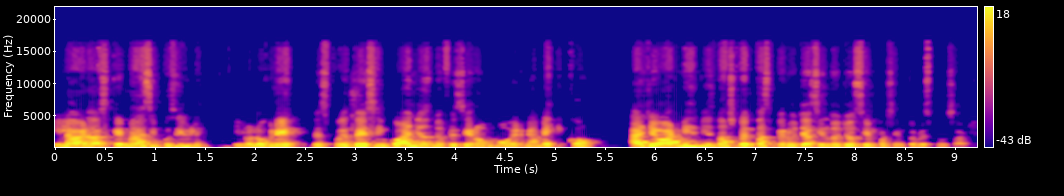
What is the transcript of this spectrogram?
y la verdad es que nada es imposible. Y lo logré. Después de cinco años me ofrecieron moverme a México a llevar mis mismas cuentas, pero ya siendo yo 100% responsable.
